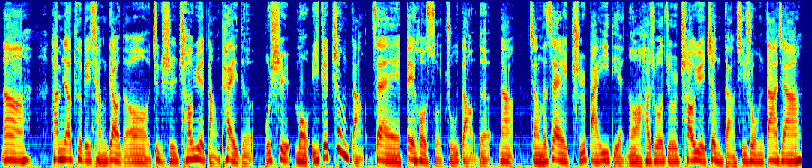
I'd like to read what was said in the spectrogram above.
那。他们要特别强调的哦，这个是超越党派的，不是某一个政党在背后所主导的。那讲的再直白一点哦，他说就是超越政党。其实我们大家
